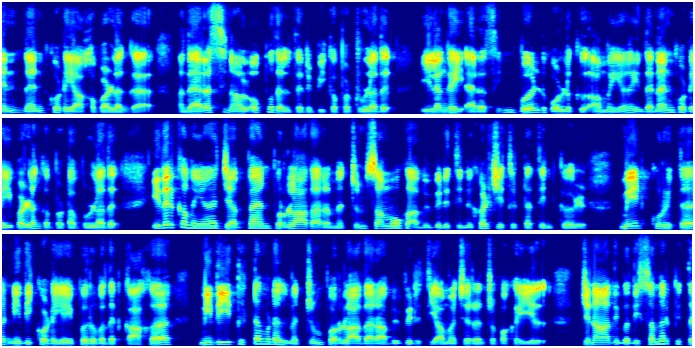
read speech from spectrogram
என் நன்கொடையாக வழங்க அந்த அரசினால் ஒப்புதல் தெரிவிக்கப்பட்டுள்ளது. இலங்கை அரசின் வேண்டுகோளுக்கு அமைய இந்த நன்கொடை வழங்கப்படவுள்ளது. இதற்கமைய ஜப்பான் பொருளாதார மற்றும் சமூக அபிவிருத்தி நிகழ்ச்சி திட்டத்தின் கீழ் மேற்குறித்த நிதி கொடையை பெறுவதற்காக நிதி திட்டமிடல் மற்றும் பொருளாதார அபிவிருத்தி அமைச்சர் என்ற வகையில் ஜனாதிபதி சமர்ப்பித்த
